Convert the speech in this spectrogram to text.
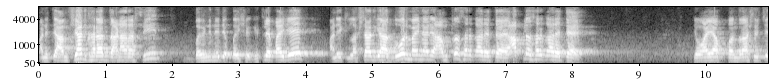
आणि ते आमच्याच घरात जाणार असतील बहिणीने ते पैसे घेतले पाहिजेत. आणि एक लक्षात घ्या दोन महिन्याने आमचं सरकार येत आहे आपलं सरकार येत आहे तेव्हा या पंधराशेचे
